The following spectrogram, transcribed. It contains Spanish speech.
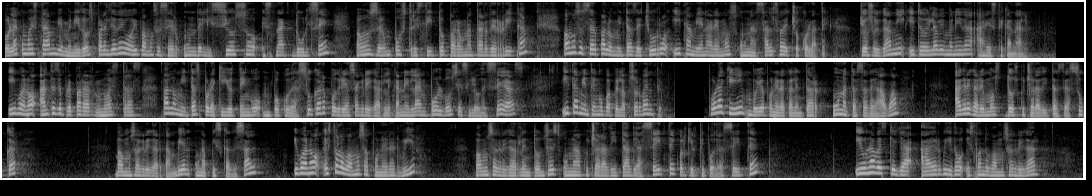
Hola, ¿cómo están? Bienvenidos. Para el día de hoy vamos a hacer un delicioso snack dulce. Vamos a hacer un postrecito para una tarde rica. Vamos a hacer palomitas de churro y también haremos una salsa de chocolate. Yo soy Gami y te doy la bienvenida a este canal. Y bueno, antes de preparar nuestras palomitas, por aquí yo tengo un poco de azúcar. Podrías agregarle canela en polvo si así lo deseas. Y también tengo papel absorbente. Por aquí voy a poner a calentar una taza de agua. Agregaremos dos cucharaditas de azúcar. Vamos a agregar también una pizca de sal. Y bueno, esto lo vamos a poner a hervir. Vamos a agregarle entonces una cucharadita de aceite, cualquier tipo de aceite. Y una vez que ya ha hervido es cuando vamos a agregar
